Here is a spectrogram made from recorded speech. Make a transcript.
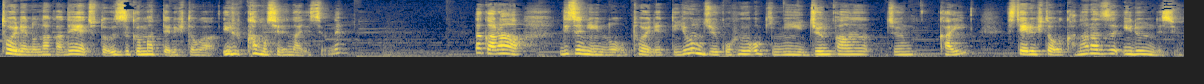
トイレの中でちょっとうずくまってる人がいるかもしれないですよね。だからディズニーのトイレって45分おきに循環巡回している人が必ずいるんですよ。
